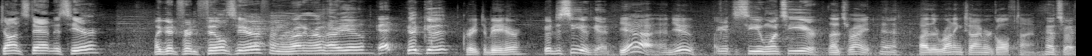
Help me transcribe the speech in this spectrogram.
John Stanton is here. My good friend Phil's here from the running room. How are you? Good. Good, good. Great to be here. Good to see you again. Yeah, and you. I get to see you once a year. That's right. Yeah. Either running time or golf time, That's right.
